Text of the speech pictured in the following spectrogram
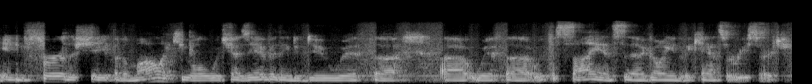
infer the shape of the molecule, which has everything to do with uh, uh, with uh, with the science uh, going into the cancer research.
